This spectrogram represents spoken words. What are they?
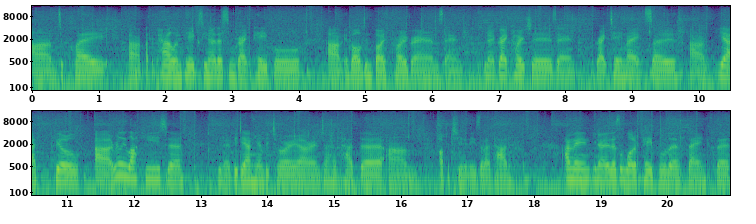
um, to play um, at the Paralympics. You know there's some great people um, involved in both programs and you know great coaches and great teammates. So um, yeah, I feel uh, really lucky to you know be down here in Victoria and to have had the um, opportunities that I've had. I mean, you know, there's a lot of people to thank that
